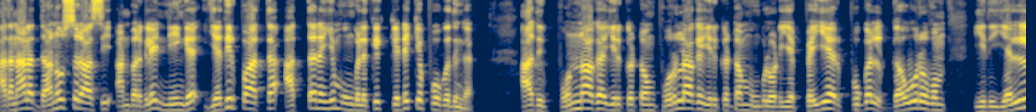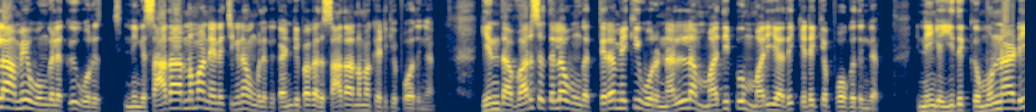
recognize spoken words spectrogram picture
அதனால் தனுசு ராசி அன்பர்களே நீங்கள் எதிர்பார்த்த அத்தனையும் உங்களுக்கு கிடைக்க போகுதுங்க. அது பொன்னாக இருக்கட்டும் பொருளாக இருக்கட்டும் உங்களுடைய பெயர் புகழ் கௌரவம் இது எல்லாமே உங்களுக்கு ஒரு நீங்கள் சாதாரணமாக நினச்சிங்கன்னா உங்களுக்கு கண்டிப்பாக அது சாதாரணமாக கிடைக்க போகுதுங்க. இந்த வருஷத்தில் உங்கள் திறமைக்கு ஒரு நல்ல மதிப்பு மரியாதை கிடைக்க போகுதுங்க. நீங்கள் இதுக்கு முன்னாடி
